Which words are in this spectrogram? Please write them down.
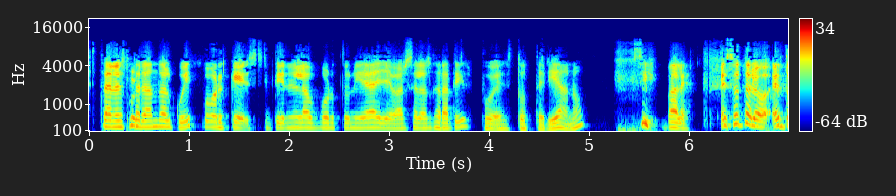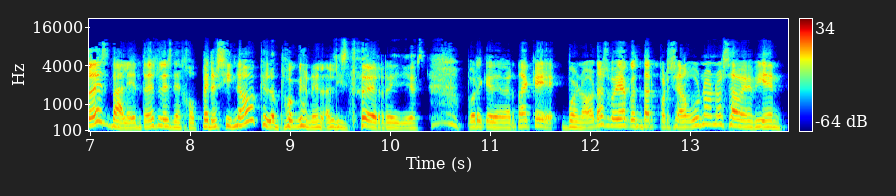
Están esperando al quiz porque si tienen la oportunidad de llevárselas gratis, pues tontería, ¿no? Sí, vale. Eso te lo. Entonces, vale, entonces les dejo. Pero si no, que lo pongan en la lista de reyes. Porque de verdad que. Bueno, ahora os voy a contar por si alguno no sabe bien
